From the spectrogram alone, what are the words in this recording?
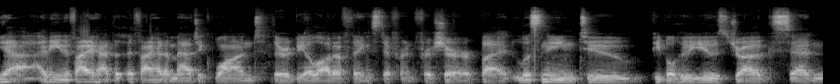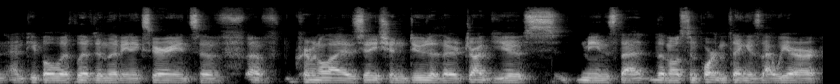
Yeah, I mean, if I had if I had a magic wand, there would be a lot of things different for sure. But listening to people who use drugs and and people with lived and living experience of of criminalization due to their drug use means that the most important thing is that we are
